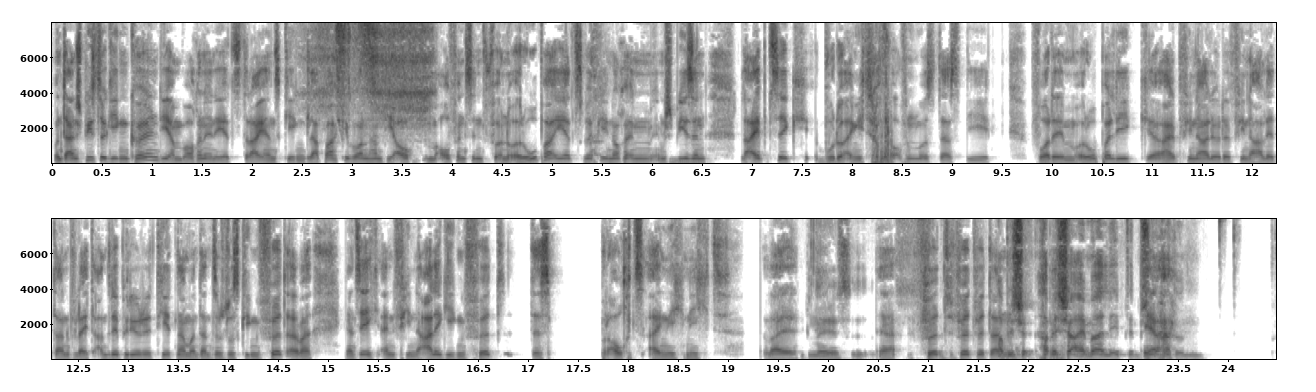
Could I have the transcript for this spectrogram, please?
Und dann spielst du gegen Köln, die am Wochenende jetzt 3-1 gegen Gladbach gewonnen haben, die auch im Aufwand sind von Europa jetzt wirklich noch im, im Spiel sind. Leipzig, wo du eigentlich darauf hoffen musst, dass die vor dem Europa League Halbfinale oder Finale dann vielleicht andere Prioritäten haben und dann zum Schluss gegen Fürth. Aber ganz ehrlich, ein Finale gegen Fürth, das braucht's eigentlich nicht. Weil nee, es, ja, Fürth, Fürth wird dann. Habe ich, hab ich schon einmal erlebt im Stadion. Ja.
